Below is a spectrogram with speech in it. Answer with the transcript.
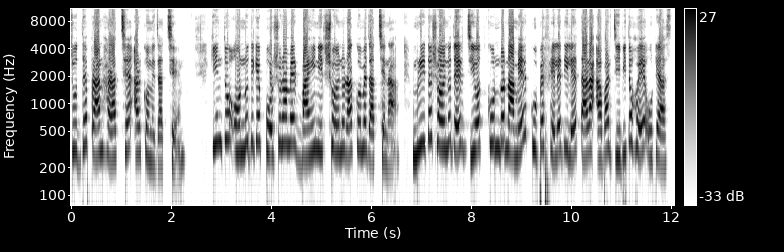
যুদ্ধে প্রাণ হারাচ্ছে আর কমে যাচ্ছে। কিন্তু অন্যদিকে পরশুরামের বাহিনীর সৈন্যরা কমে যাচ্ছে না। মৃত সৈন্যদের জিয়তকুণ্ড নামের কূপে ফেলে দিলে তারা আবার জীবিত হয়ে উঠে আসত।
